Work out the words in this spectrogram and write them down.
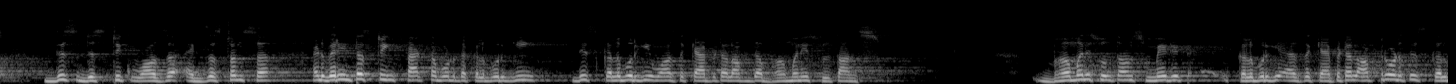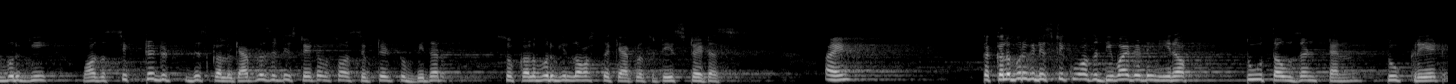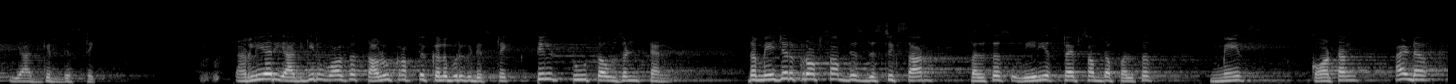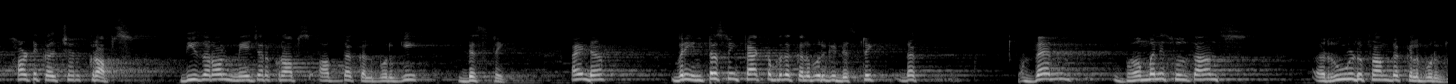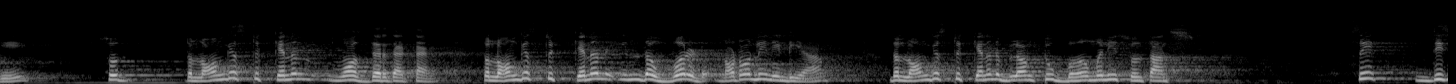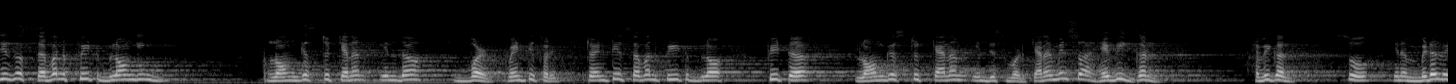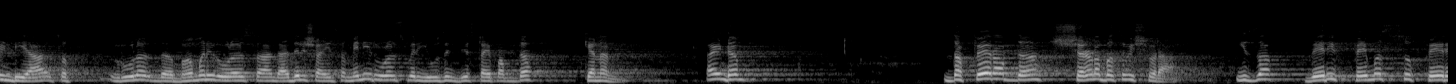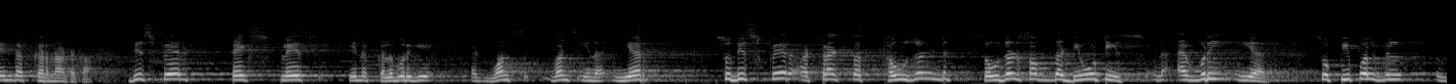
this district was uh, existence. and very interesting fact about the Kalburgi, this Kalburgi was the capital of the Bahmani Sultans. Bahmani Sultans made it Kalburgi as the capital. Afterwards, this Kalburgi was shifted, this capital city status was shifted to Bidar. So Kalburgi lost the capital city status. And the Kalaburgi district was divided in year of 2010 to create Yadgir district. Earlier, Yadgir was a taluk of the Kalaburgi district till 2010. The major crops of this districts are pulses, various types of the pulses, maize, cotton, and uh, horticulture crops. These are all major crops of the Kalburgi district. And uh, very interesting fact about the Kalburgi district: the when Bahmani Sultans ruled from the Kalburgi, so the longest cannon was there that time. The longest cannon in the world, not only in India, the longest cannon belonged to Bahmani Sultans. See, this is a 7 feet belonging longest cannon in the world 20 sorry 27 feet feet uh, longest cannon in this world cannon means a heavy gun heavy gun so in a middle india so ruler the Bahmani rulers and the Adil Shahis so many rulers were using this type of the cannon and um, the fair of the Sharana Basaveshwara is a very famous fair in the Karnataka. This fair takes place in Kalaburgi at once once in a year. So this fair attracts the thousand thousands of the devotees in every year. So people will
